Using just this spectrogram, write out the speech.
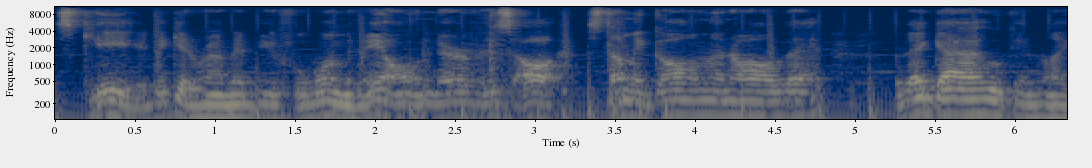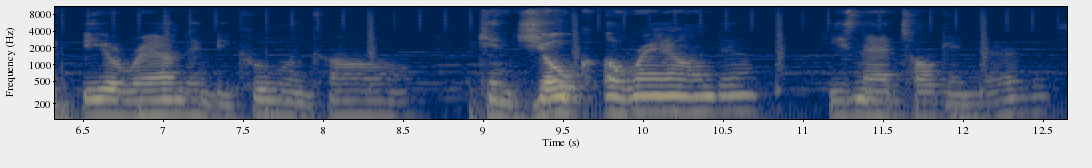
scared. They get around that beautiful woman, they all nervous, all stomach galling, all that. But that guy who can like be around them, be cool and calm, can joke around them, he's not talking nervous.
